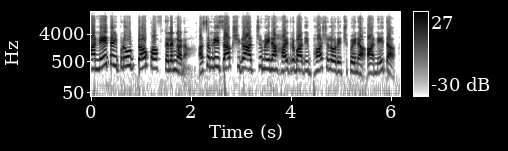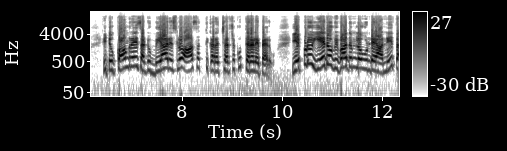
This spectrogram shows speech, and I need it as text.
ఆ నేత ఇప్పుడు టాక్ ఆఫ్ తెలంగాణ. అసెంబ్లీ సాక్షిగా అచ్చమైన హైదరాబాదీ భాషలో రెచ్చిపోయిన ఆ నేత ఇటు కాంగ్రెస్ అటు బీఆర్ఎస్లో ఆసక్తికర చర్చకు తెరలేపారు. ఎప్పుడూ ఏదో వివాదంలో ఉండే ఆ నేత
